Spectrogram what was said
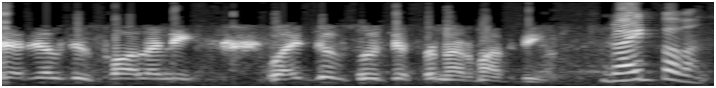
చర్యలు తీసుకోవాలని వైద్యులు సూచిస్తున్నారు మాధవి. రైట్ పవన్.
